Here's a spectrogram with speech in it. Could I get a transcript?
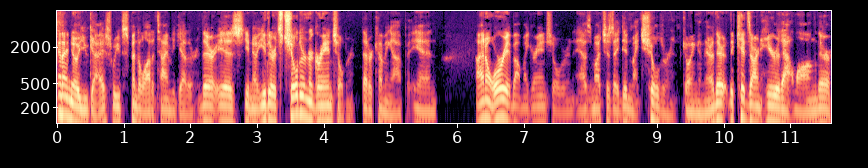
and I know you guys, we've spent a lot of time together. There is, you know, either it's children or grandchildren that are coming up and I don't worry about my grandchildren as much as I did my children going in there. They're, the kids aren't here that long. They're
